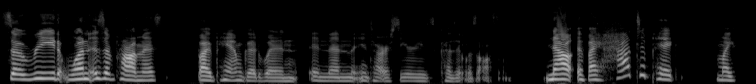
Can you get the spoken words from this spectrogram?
So read One is a Promise by Pam Godwin and then the entire series because it was awesome. Now, if I had to pick my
